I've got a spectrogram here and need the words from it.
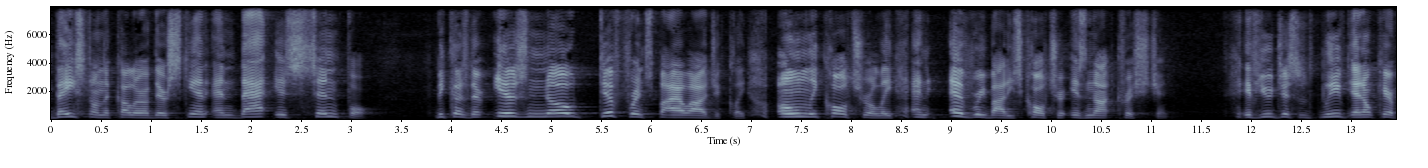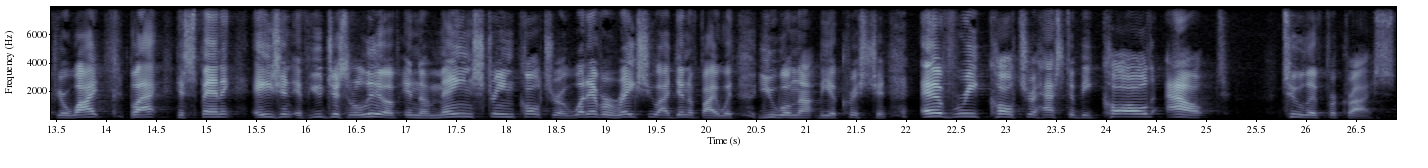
based on the color of their skin, and that is sinful because there is no difference biologically, only culturally, and everybody's culture is not Christian. If you just live, I don't care if you're white, black, Hispanic, Asian, if you just live in the mainstream culture of whatever race you identify with, you will not be a Christian. Every culture has to be called out to live for Christ.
